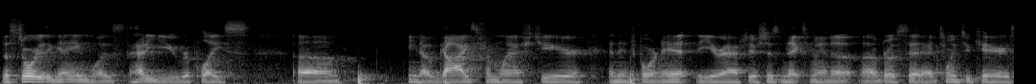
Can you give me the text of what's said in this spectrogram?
the story of the game was how do you replace, um, you know, guys from last year and then Fournette the year after? It's just next man up. Uh, Brossette had 22 carries,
